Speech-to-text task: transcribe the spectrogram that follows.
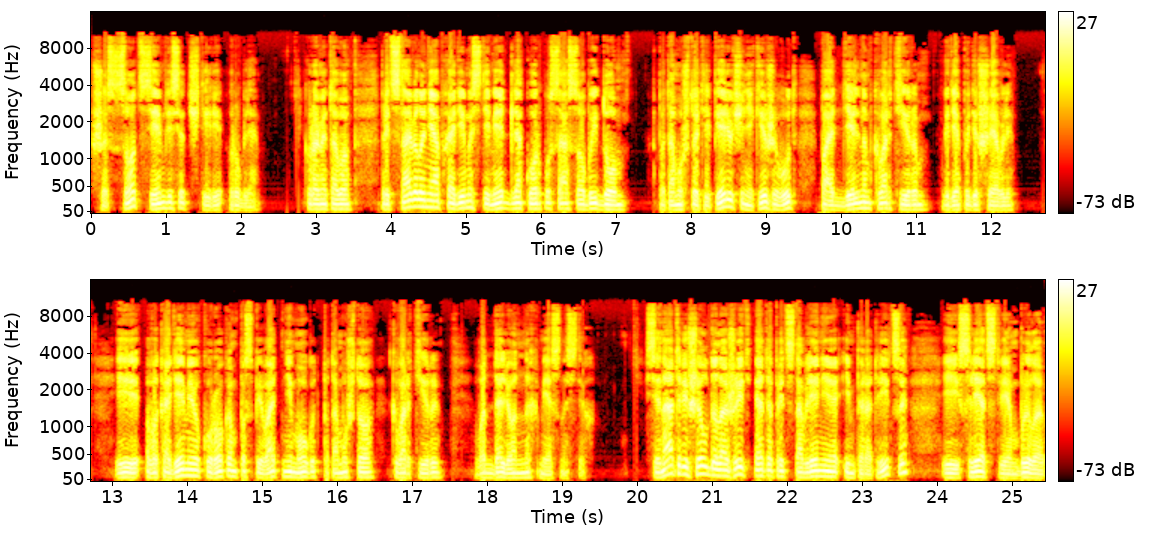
674 рубля. Кроме того, представила необходимость иметь для корпуса особый дом, потому что теперь ученики живут по отдельным квартирам, где подешевле, и в академию к урокам поспевать не могут, потому что квартиры в отдаленных местностях. Сенат решил доложить это представление императрице, и следствием было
